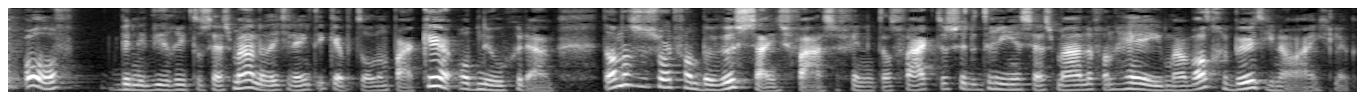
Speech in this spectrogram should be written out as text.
of binnen die drie tot zes maanden dat je denkt, ik heb het al een paar keer opnieuw gedaan. Dan is een soort van bewustzijnsfase, vind ik dat vaak, tussen de drie en zes maanden van, hé, hey, maar wat gebeurt hier nou eigenlijk?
